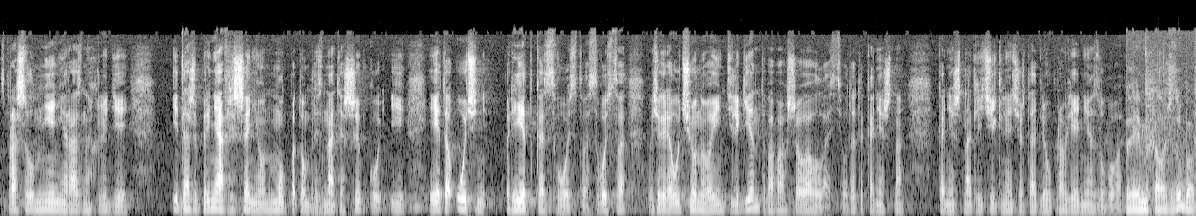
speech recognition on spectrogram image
спрашивал мнение разных людей. И даже приняв решение, он мог потом признать ошибку. И, и это очень редкое свойство. Свойство, вообще говоря, ученого и интеллигента, попавшего во власть. Вот это, конечно, конечно, отличительная черта для управления Зубова. Валерий Михайлович Зубов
